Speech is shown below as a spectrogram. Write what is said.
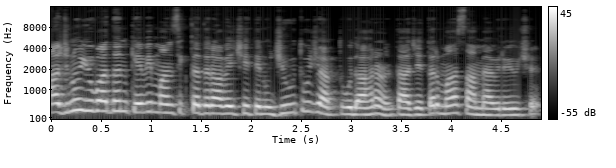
આજનું યુવાધન કેવી માનસિકતા ધરાવે છે તેનું જીવતું જાગતું ઉદાહરણ તાજેતરમાં સામે આવી રહ્યું છે.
